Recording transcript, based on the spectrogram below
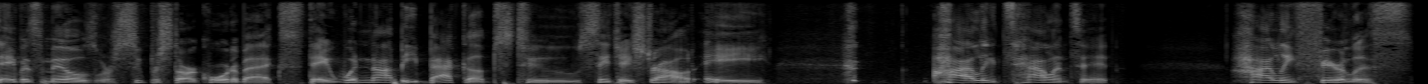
Davis Mills were superstar quarterbacks, they would not be backups to CJ Stroud, a highly talented, highly fearless,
